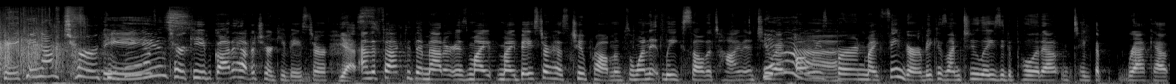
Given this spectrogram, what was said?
speaking of turkeys. Speaking of turkey, you've got to have a turkey baster. Yes. And the fact of the matter is my, my baster has two problems. One, it leaks all the time. And two, yeah. I always burn my finger because I'm too lazy to pull it out and take the rack out.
